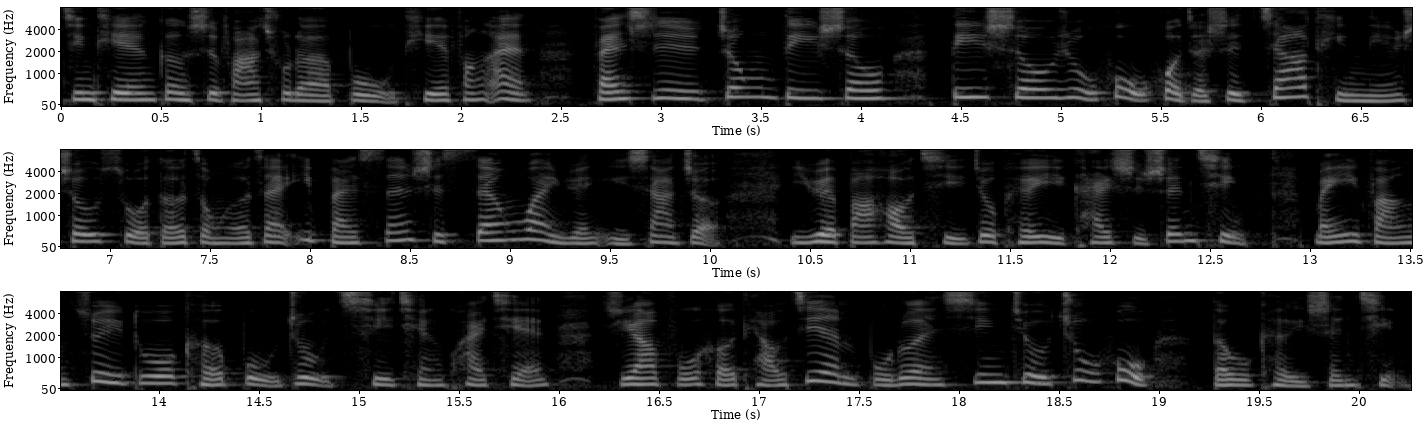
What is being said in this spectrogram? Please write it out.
今天更是发出了补贴方案，凡是中低收、低收入户或者是家庭年收所得总额在一百三十三万元以下者，一月八号起就可以开始申请，每一房最多可补助七千块钱，只要符合条件，不论新旧住户都可以申请。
